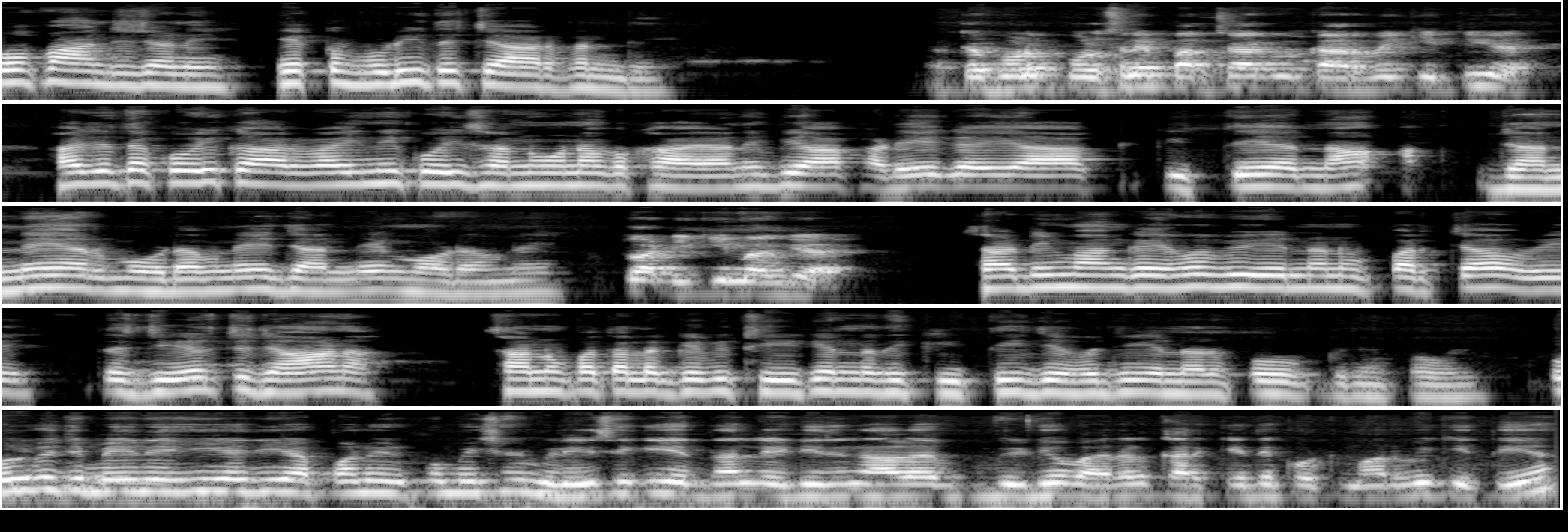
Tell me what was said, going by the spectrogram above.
ਉਹ ਪੰਜ ਜਣੇ ਇੱਕ ਬੁੜੀ ਤੇ ਚਾਰ ਬੰਦੇ। ਤੇ ਹੁਣ ਪੁਲਿਸ ਨੇ ਪਰਚਾ ਕੋਈ ਕਾਰਵਾਈ ਕੀਤੀ ਹੈ ਹਜੇ ਤਾਂ ਕੋਈ ਕਾਰਵਾਈ ਨਹੀਂ ਕੋਈ ਸਾਨੂੰ ਉਹਨਾਂ ਵਿਖਾਇਆ ਨਹੀਂ ਵੀ ਆ ਫੜੇ ਗਏ ਆ ਕੀਤੇ ਆ ਨਾ। ਜਾਣੇ ਆ ਮੋੜਾਉਣੇ ਜਾਣੇ ਮੋੜਾਉਣੇ ਤੁਹਾਡੀ ਕੀ ਮੰਗ ਹੈ? ਸਾਡੀ ਮੰਗ ਇਹੋ ਵੀ ਇਹਨਾਂ ਨੂੰ ਪਰਚਾ ਹੋਵੇ। ਤੇ ਜੇਲ੍ਹ 'ਚ ਜਾਣ ਸਾਨੂੰ ਪਤਾ ਲੱਗੇ ਵੀ ਠੀਕ ਇਹਨਾਂ ਦੀ ਕੀਤੀ ਜਿਹੋ ਜੀ ਇਹਨਾਂ ਨੂੰ ਭੋਗਣੀ ਪਵੇ ਉਹਦੇ ਵਿੱਚ ਮੇਨ ਇਹੀ ਹੈ ਜੀ ਆਪਾਂ ਨੂੰ ਇਨਫੋਰਮੇਸ਼ਨ ਮਿਲੀ ਸੀ ਕਿ ਇਦਾਂ ਲੇਡੀ ਦੇ ਨਾਲ ਵੀਡੀਓ ਵਾਇਰਲ ਕਰਕੇ ਤੇ ਕੁੱਟਮਾਰ ਵੀ ਕੀਤੀ ਆ।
